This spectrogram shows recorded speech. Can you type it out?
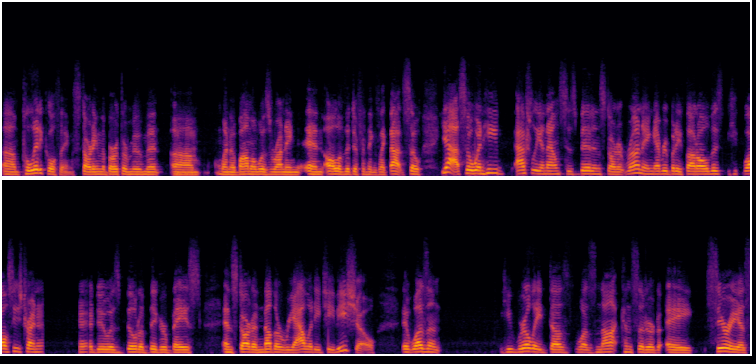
um, political things, starting the birther movement um, mm-hmm. when Obama was running, and all of the different things like that. So yeah, so when he actually announced his bid and started running, everybody thought all this. Well, he's trying to do is build a bigger base and start another reality TV show. It wasn't. He really does was not considered a serious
